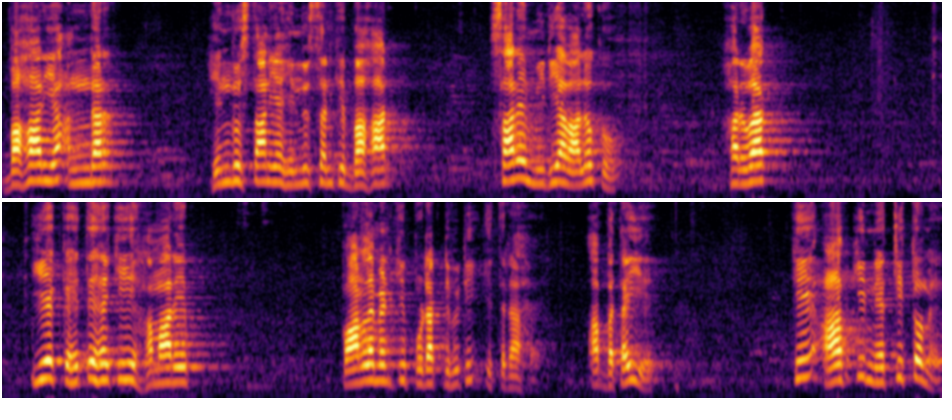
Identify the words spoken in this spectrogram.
बाहर या अंदर, हिंदुस्तान या हिंदुस्तान के बाहर, सारे मीडिया वालों को हर वक्त ये कहते हैं कि हमारे पार्लियामेंट की प्रोडक्टिविटी इतना है। आप बताइए कि आपकी नेतृत्व में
